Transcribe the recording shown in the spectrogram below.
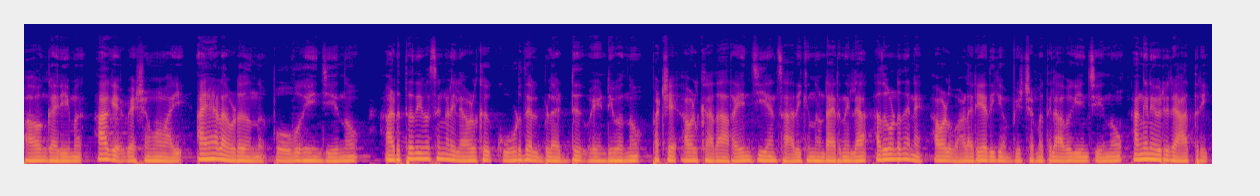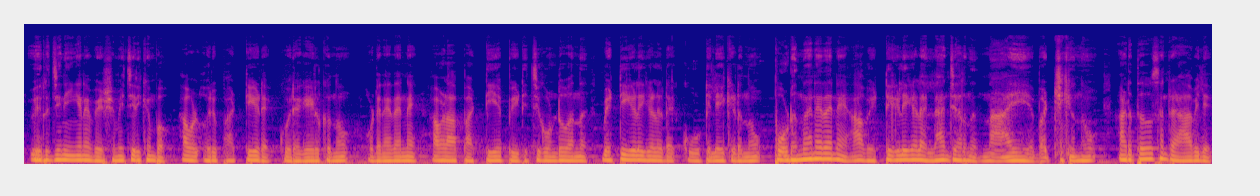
പാവം കരീം ആകെ വിഷമമായി. അയാൾ അവിടെ നിന്ന് പോവുകയും ചെയ്യുന്നു. അടുത്ത ദിവസങ്ങളിൽ അവൾക്ക് കൂടുതൽ ബ്ലഡ് വേണ്ടി വന്നു. പക്ഷേ അവൾക്ക് അത് അറേഞ്ച് ചെയ്യാൻ സാധിക്കുന്നുണ്ടായിരുന്നില്ല. അതുകൊണ്ട് തന്നെ അവൾ വളരെയധികം വിഷമത്തിലാവുകയും ചെയ്യുന്നു. അങ്ങനെ ഒരു രാത്രി വിർജിനി ഇങ്ങനെ വിഷമിച്ചിരിക്കുമ്പോൾ അവൾ ഒരു പട്ടിയുടെ കുര കേൾക്കുന്നു ഉടനെ തന്നെ അവൾ ആ പട്ടിയെ പിടിച്ചു കൊണ്ടുവന്ന് വെട്ടികിളികളുടെ കൂട്ടിലേക്കിടുന്നു. പൊടുന്നതിനെ തന്നെ ആ വെട്ടുകിളികളെല്ലാം ചേർന്ന് നായയെ ഭക്ഷിക്കുന്നു. അടുത്ത ദിവസം രാവിലെ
